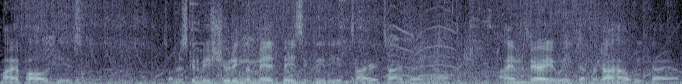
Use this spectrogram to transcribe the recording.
My apologies. So I'm just going to be shooting the mid basically the entire time right now. I am very weak. I forgot how weak I am.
